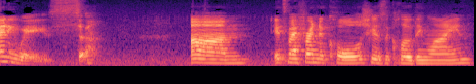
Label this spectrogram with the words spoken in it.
anyways, um, it's my friend Nicole. She has a clothing line.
